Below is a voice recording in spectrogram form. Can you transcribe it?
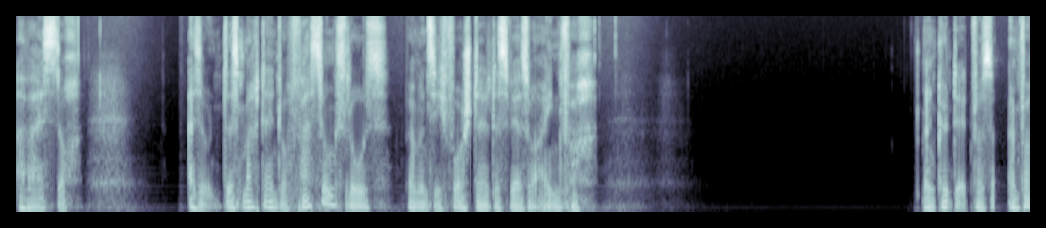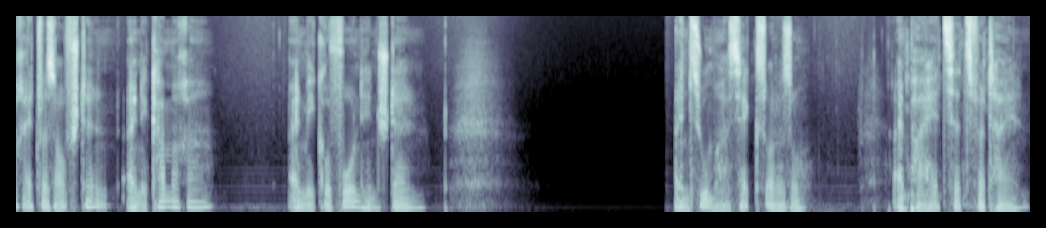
Aber es ist doch, also das macht einen doch fassungslos wenn man sich vorstellt, das wäre so einfach. Man könnte etwas, einfach etwas aufstellen, eine Kamera, ein Mikrofon hinstellen, ein Zoom H6 oder so, ein paar Headsets verteilen,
